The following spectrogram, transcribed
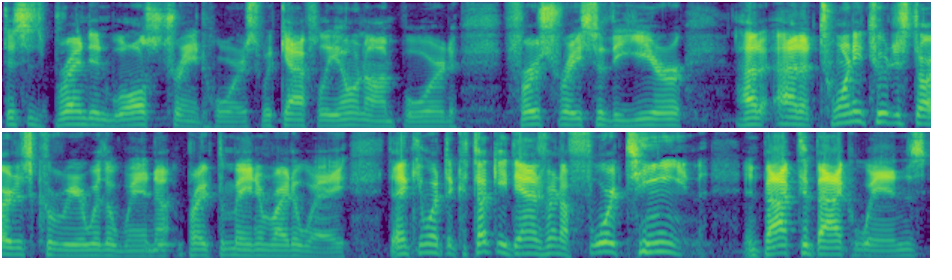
This is Brendan Walsh trained horse with Gaffalione on board. First race of the year. Had, had a 22 to start his career with a win, uh, break the maiden right away. Then he went to Kentucky Downs, ran a 14 in back to back wins.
